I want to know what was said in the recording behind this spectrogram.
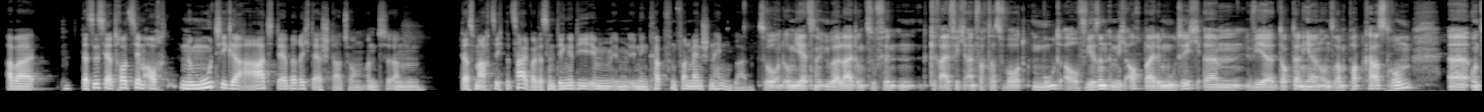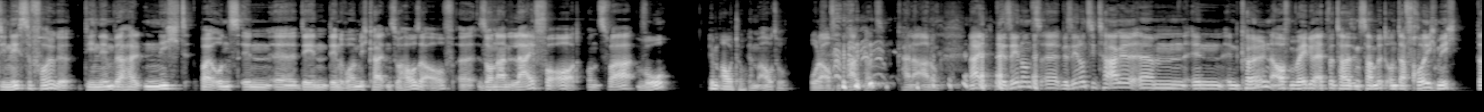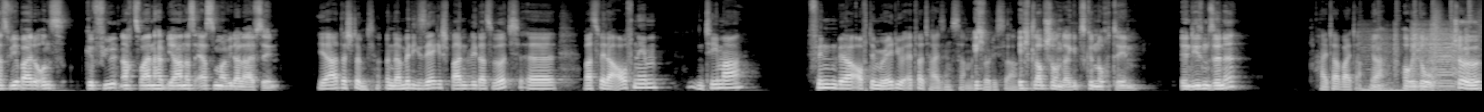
Aber das ist ja trotzdem auch eine mutige Art der Berichterstattung. Und ähm, das macht sich bezahlt, weil das sind Dinge, die im, im, in den Köpfen von Menschen hängen bleiben. So, und um jetzt eine Überleitung zu finden, greife ich einfach das Wort Mut auf. Wir sind nämlich auch beide mutig. Ähm, wir doktern hier in unserem Podcast rum. Äh, und die nächste Folge, die nehmen wir halt nicht bei uns in äh, den, den Räumlichkeiten zu Hause auf, äh, sondern live vor Ort. Und zwar wo? Im Auto. Im Auto. Oder auf dem Parkplatz, keine Ahnung. Nein, wir sehen uns, äh, wir sehen uns die Tage ähm, in, in Köln auf dem Radio Advertising Summit und da freue ich mich, dass wir beide uns gefühlt nach zweieinhalb Jahren das erste Mal wieder live sehen. Ja, das stimmt. Und dann bin ich sehr gespannt, wie das wird, äh, was wir da aufnehmen. Ein Thema finden wir auf dem Radio Advertising Summit, würde ich sagen. Ich glaube schon, da gibt's genug Themen. In diesem Sinne. Heiter weiter. Ja, Horrido. Tschö.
